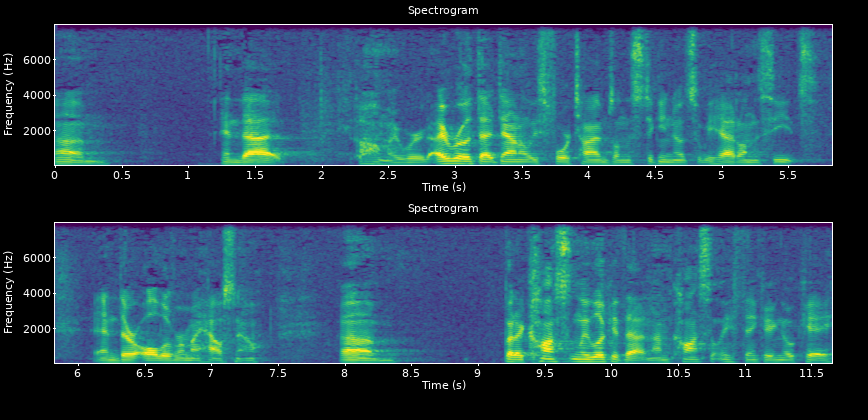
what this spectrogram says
Um, and that, oh my word, I wrote that down at least four times on the sticky notes that we had on the seats, and they're all over my house now. Um, but I constantly look at that, and I'm constantly thinking, okay,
